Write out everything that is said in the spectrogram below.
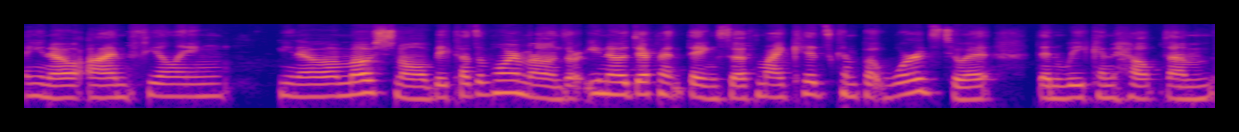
you know, I'm feeling you know, emotional because of hormones or, you know, different things. So if my kids can put words to it, then we can help them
